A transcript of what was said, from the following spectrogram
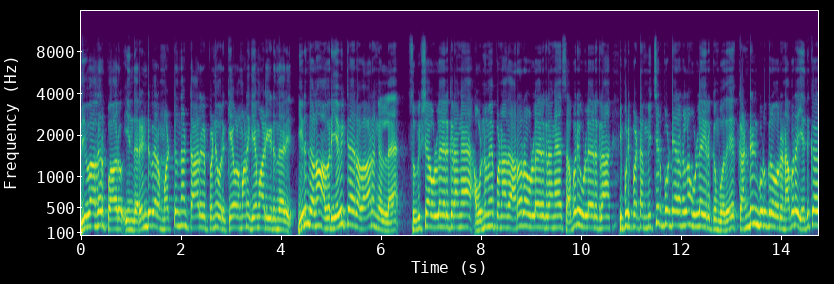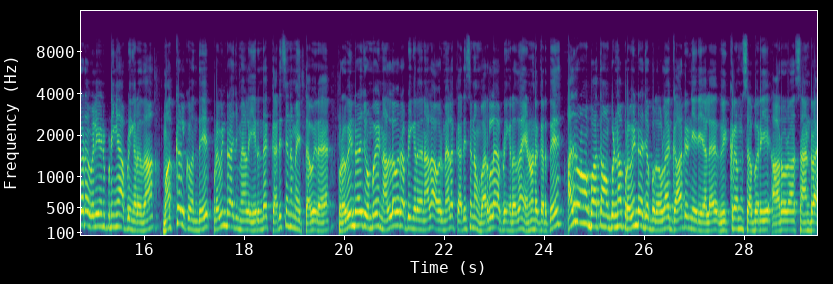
திவாகர் பாரு இந்த ரெண்டு பேரை மட்டும்தான் டார்கெட் பண்ணி ஒரு கேவலமான கேம் ஆடிக்கிட்டு இருந்தாரு. இருந்தாலும் அவர் எவிக்டார வாரங்கள்ல சுபிக்ஷா உள்ள இருக்கிறாங்க ஒண்ணுமே பண்ணாத அரோரா உள்ள இருக்கிறாங்க சபரி உள்ள இருக்கிறான். இப்படிப்பட்ட மிச்சர் போட்டியாளர்கள்லாம் உள்ள இருக்கும்போது கண்டென்ட் கொடுக்குற ஒரு நபரை எதுக்காக வெளியே அனுப்புனீங்க அப்படிங்கிறது தான் மக்களுக்கு வந்து பிரவீன்ராஜ் மேல இருந்த கரிசனமே தவிர பிரவீன்ராஜ் ரொம்பவே நல்லவர் அப்படிங்கிறதுனால அவர் மேல கரிசனம் வரல அப்படிங்கிறது தான் என்னோட கருத்து. அதுக்கப்புறமா பார்த்தோம் அப்படின்னா பிரவீன்ராஜை பொறுத்தவரை கார்டன் ஏரியால விக்ரம் சபரி அரோரா சாண்ட்ரா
